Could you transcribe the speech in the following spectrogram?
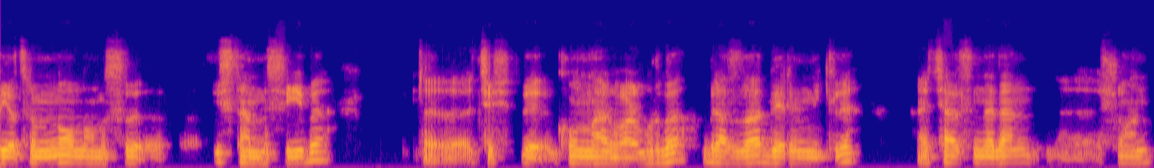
bir yatırımın olmaması istenmesi gibi çeşitli konular var burada. Biraz daha derinlikli. Chelsea neden şu an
